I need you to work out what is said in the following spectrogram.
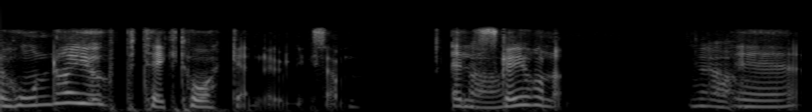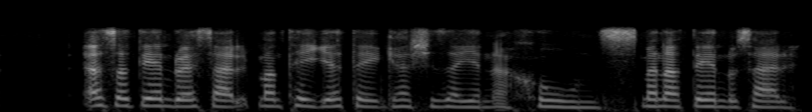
hon har ju upptäckt Håkan nu liksom. Älskar Ja. ju honom. Ja. Eh, alltså att det ändå är så här, man tänker att det är kanske så här generations, men att det är ändå så här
